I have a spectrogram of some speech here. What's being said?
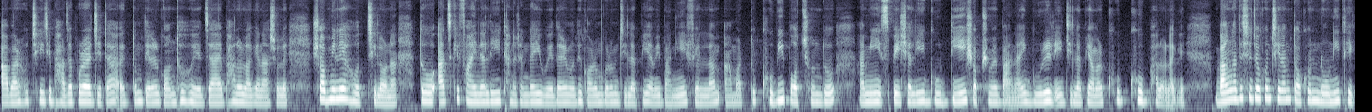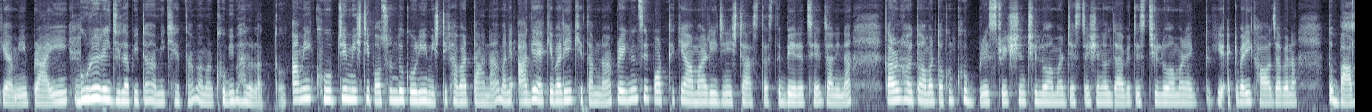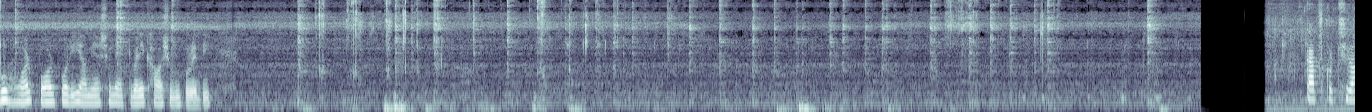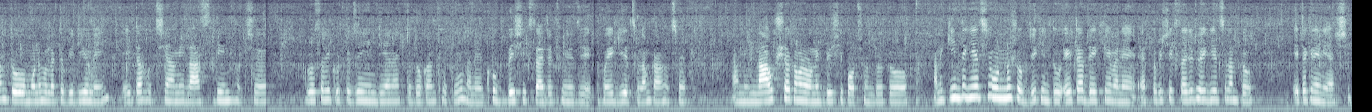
আবার হচ্ছে এই যে ভাজা পোড়ার যেটা একদম তেলের গন্ধ হয়ে যায়, ভালো লাগে না আসলে। সব মিলিয়ে হচ্ছিল না। তো আজকে ফাইনালি ঠান্ডা ঠান্ডা এই ওয়েদারের মধ্যে গরম গরম জিলাপি আমি বানিয়েই ফেললাম। আমার তো খুবই পছন্দ। আমি স্পেশালি গুড় দিয়েই সবসময় বানাই। গুড়ের এই জিলাপি আমার খুব খুব ভালো লাগে। বাংলাদেশে যখন ছিলাম তখন ননি থেকে আমি প্রায়ই গুড়ের এই জিলাপিটা আমি খেতাম। আমার খুবই ভালো লাগতো। আমি খুব যে মিষ্টি পছন্দ করি, মিষ্টি খাবার তা না। মানে আগে একেবারেই খেতাম না। প্রেগনেন্সির পর থেকে আমার এই জিনিসটা আস্তে আস্তে বেড়েছে, জানি না। কারণ হয়তো আমার তখন খুব রেস্ট্রিকশন ছিল, আমার জেস্টেশনাল ডায়াবেটিস ছিল, আমার একদিকে একেবারেই খাওয়া যাবে না। তো বাবু হওয়ার পর পরই আমি আসলে একেবারেই খাওয়া শুরু করে দিই। কাজ করছিলাম, তো মনে হলো একটা ভিডিও নেই। এটা হচ্ছে আমি লাস্ট দিন হচ্ছে গ্রোসারি করতে যে ইন্ডিয়ান একটা দোকান থেকে মানে খুব বেশি এক্সাইটেড হয়ে যে, হয়ে গিয়েছিলাম। কারণ হচ্ছে আমি লাউ শাক আমার অনেক বেশি পছন্দ, তো আমি কিনতে গিয়েছি অন্য সবজি, কিন্তু এটা দেখে মানে এত বেশি এক্সাইটেড হয়ে গিয়েছিলাম, তো এটা কিনে নিয়ে আসছি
